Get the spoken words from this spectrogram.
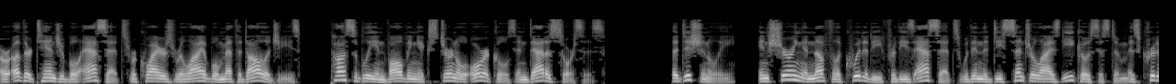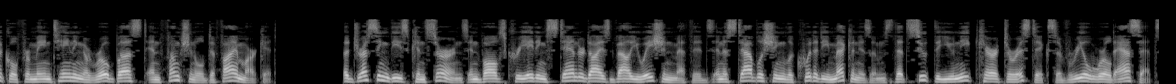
or other tangible assets requires reliable methodologies, possibly involving external oracles and data sources. Additionally, Ensuring enough liquidity for these assets within the decentralized ecosystem is critical for maintaining a robust and functional DeFi market. Addressing these concerns involves creating standardized valuation methods and establishing liquidity mechanisms that suit the unique characteristics of real world assets.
